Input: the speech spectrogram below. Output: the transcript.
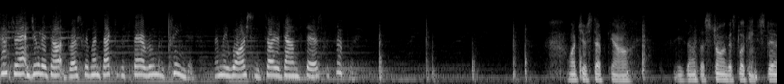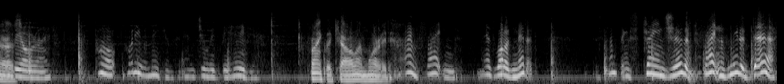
After Aunt Julie's outburst, we went back to the spare room and cleaned it. Then we washed and started downstairs for supper. Watch your step, Carol. These aren't the strongest looking I'll be all right. Paul, what do you make of Aunt Julie's behavior? Frankly, Carol, I'm worried. I'm frightened. May as well admit it. There's something strange here that frightens me to death.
